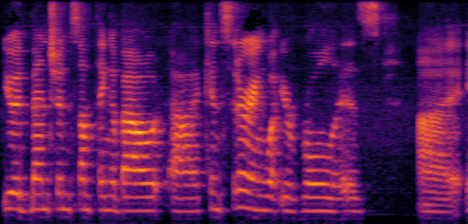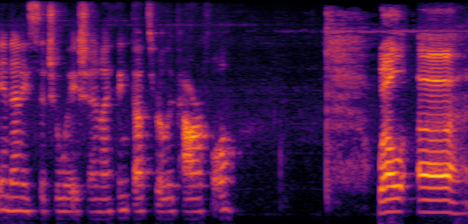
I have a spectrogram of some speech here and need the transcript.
you had mentioned something about uh, considering what your role is uh, in any situation. I think that's really powerful. Well, uh,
